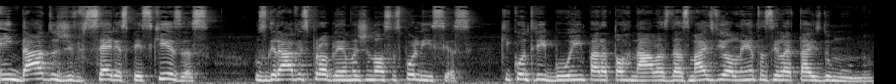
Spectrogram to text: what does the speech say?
em dados de sérias pesquisas, os graves problemas de nossas polícias, que contribuem para torná-las das mais violentas e letais do mundo.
